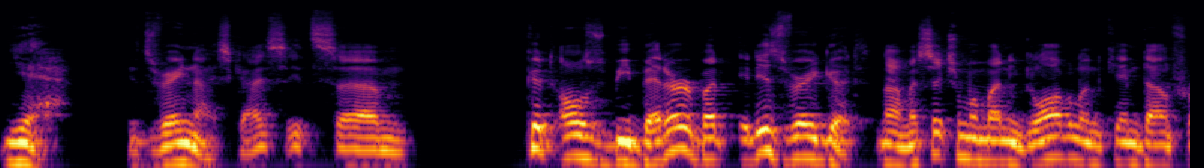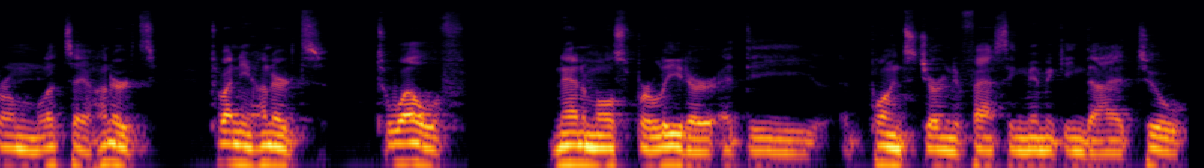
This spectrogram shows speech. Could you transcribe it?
yeah, it's very nice, guys. It's um, could always be better, but it is very good. Now, my sexual binding globulin came down from, let's say, 120, 112 nanomoles per liter at the points during the fasting mimicking diet to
